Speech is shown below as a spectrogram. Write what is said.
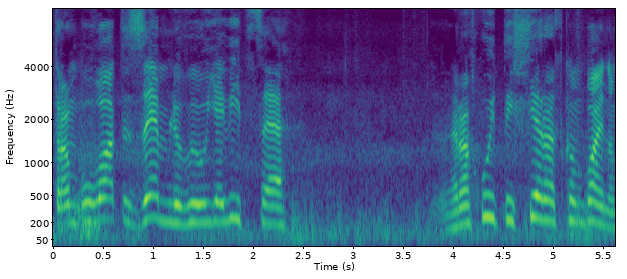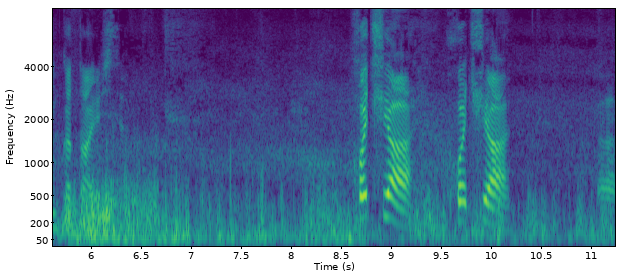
трамбувати землю, ви уявіть це. Рахуйте ще раз комбайном катаєшся. Хоча, хоча, е,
